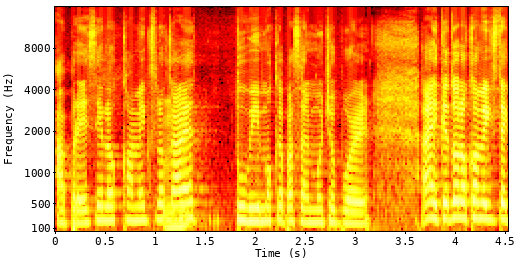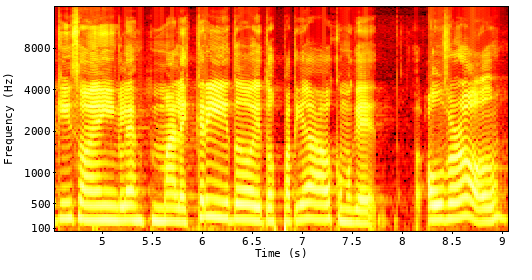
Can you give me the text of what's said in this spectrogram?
aprecie los cómics locales, tuvimos que pasar mucho por... Ay, que todos los cómics de aquí son en inglés mal escritos y todos pateados, como que... Overall,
